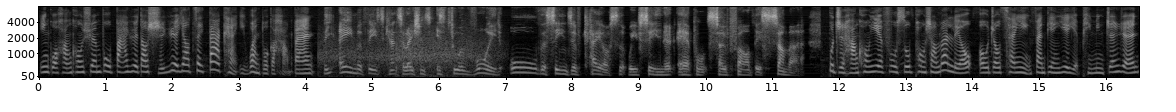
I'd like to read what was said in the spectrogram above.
英国航空宣布，八月到十月要再大砍一万多个航班。The aim of these cancellations is to avoid all the scenes of chaos that we've seen at airports so far this summer. 不止航空业复苏碰上乱流，欧洲餐饮、饭店业也拼命征人，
